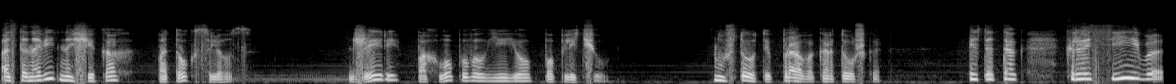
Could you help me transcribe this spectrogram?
остановить на щеках поток слез. Джерри похлопывал ее по плечу. «Ну что ты, право, картошка! Это так красиво!»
